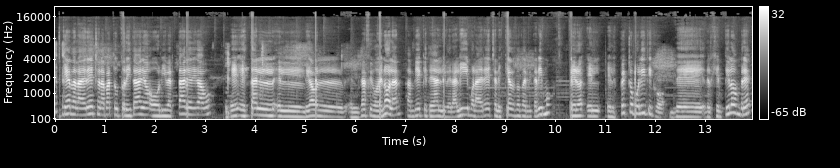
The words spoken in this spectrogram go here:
izquierda, la derecha, la parte autoritaria o libertaria, digamos. Eh, está el, el, digamos, el, el gráfico de Nolan, también que te da el liberalismo, la derecha, la izquierda, el totalitarismo. Pero el, el espectro político de- del gentil hombre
